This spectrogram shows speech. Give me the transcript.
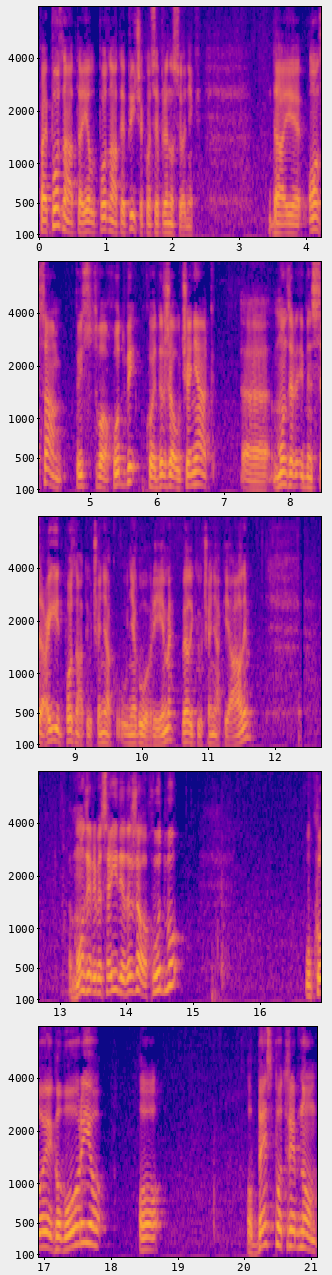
Pa je poznata, jel, poznata je priča koja se prenosi od njega. Da je on sam prisutvao hudbi koju je držao učenjak e, uh, Munzer ibn Sa'id, poznati učenjak u njegovo vrijeme, veliki učenjak i alim. Munzer ibn Sa'id je držao hudbu u kojoj je govorio o, o bespotrebnom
